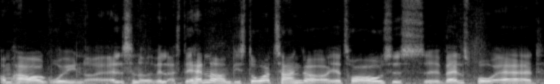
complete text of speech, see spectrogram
om havregryn og alt sådan noget. Vel? Altså, det handler om de store tanker, og jeg tror, Aarhus' øh, valgsprog er, at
